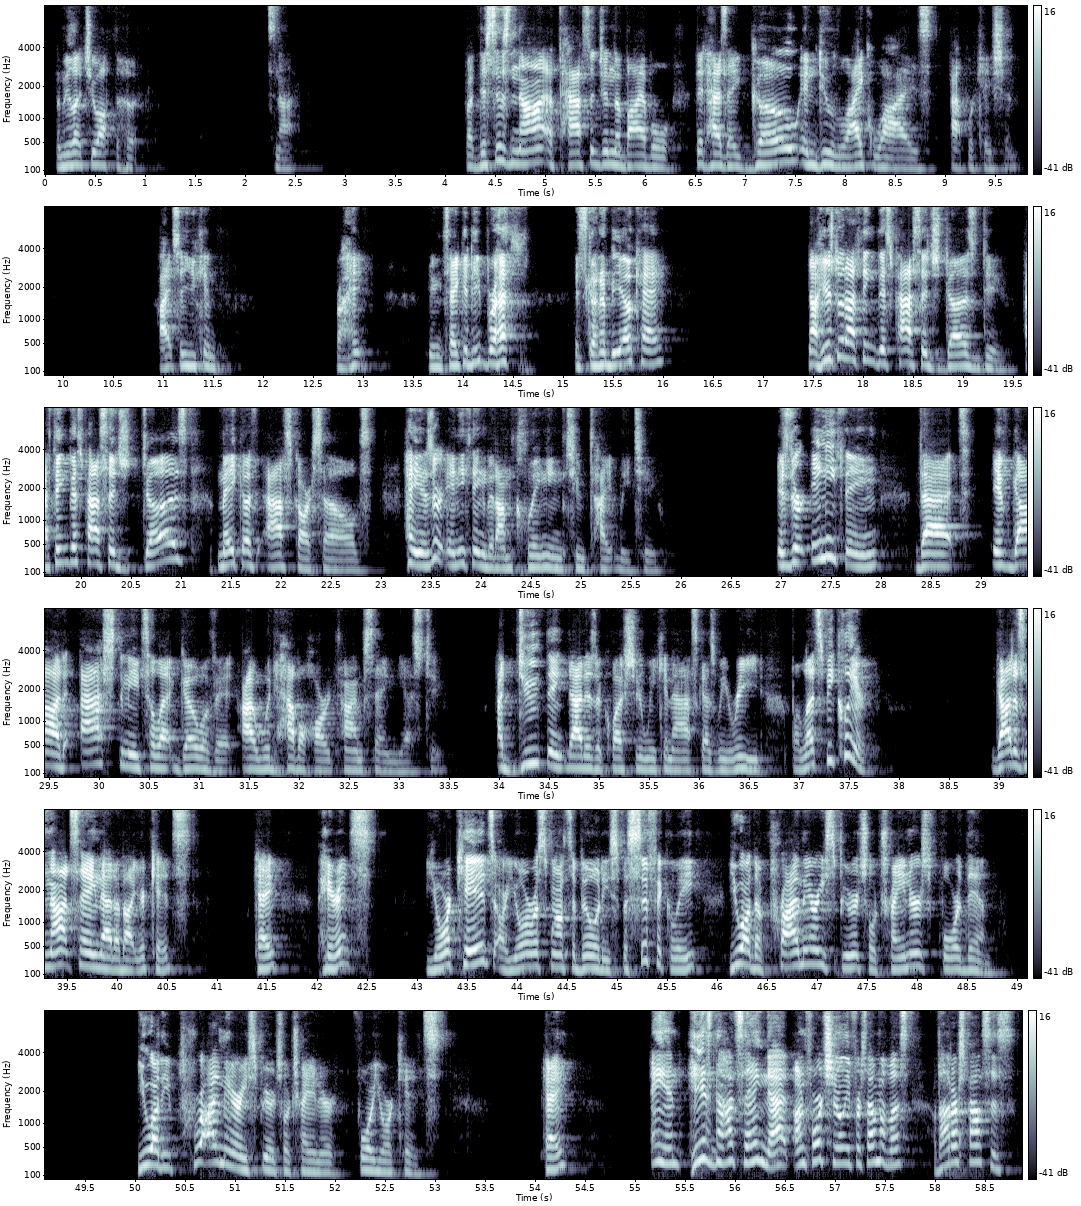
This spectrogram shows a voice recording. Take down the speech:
Let me let you off the hook. It's not. But this is not a passage in the Bible that has a go and do likewise application. All right, so you can, right? You can take a deep breath. It's going to be okay. Now, here's what I think this passage does do. I think this passage does make us ask ourselves hey, is there anything that I'm clinging too tightly to? Is there anything that if God asked me to let go of it, I would have a hard time saying yes to? I do think that is a question we can ask as we read, but let's be clear. God is not saying that about your kids, okay? Parents, your kids are your responsibility. Specifically, you are the primary spiritual trainers for them. You are the primary spiritual trainer for your kids. Okay? And he's not saying that, unfortunately for some of us, about our spouses.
